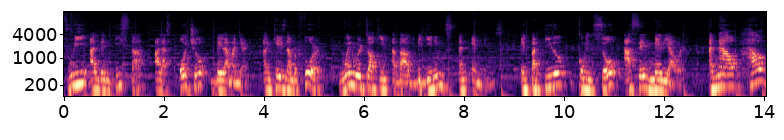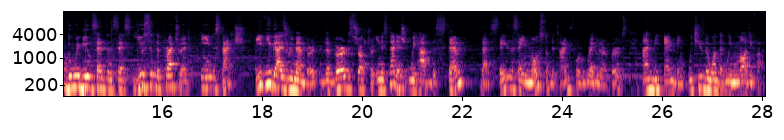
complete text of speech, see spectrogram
fui al dentista a las 8 de la mañana. And case number 4, when we're talking about beginnings and endings. El partido comenzó hace media hora. And now, how do we build sentences using the preterite in Spanish? If you guys remember the verb structure in Spanish, we have the stem that stays the same most of the time for regular verbs and the ending, which is the one that we modify.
